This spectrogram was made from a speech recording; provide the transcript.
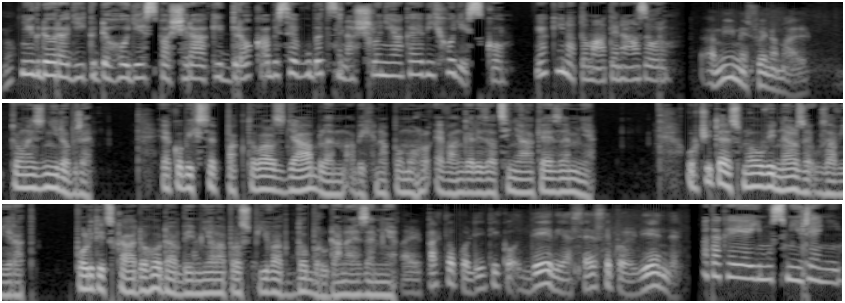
¿no? Někdo radí k dohodě s pašeráky drog, aby se vůbec našlo nějaké východisko. Jaký na to máte názor? To nezní dobře. Jako bych se paktoval s ďáblem, abych napomohl evangelizaci nějaké země. Určité smlouvy nelze uzavírat. Politická dohoda by měla prospívat dobru dané země. A také jejímu smíření.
